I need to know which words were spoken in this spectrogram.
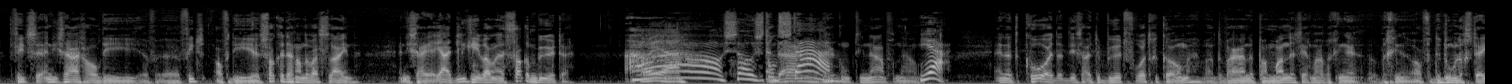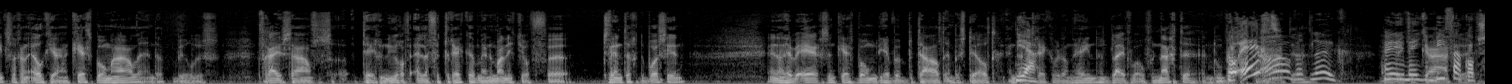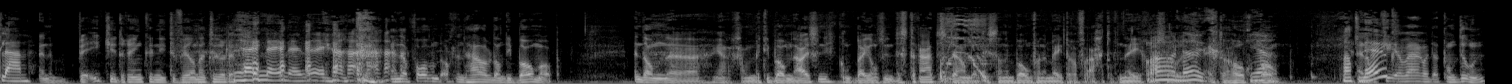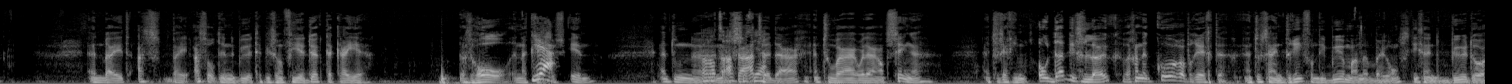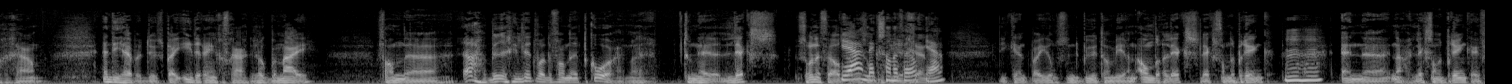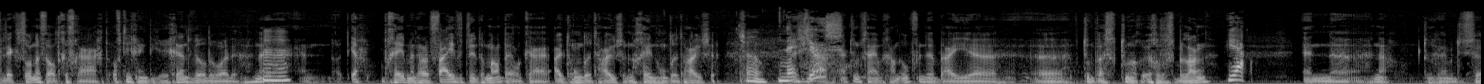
fietsen en die zagen al die, eh, fiets, of die sokken daar aan de waslijn. En die zeiden, ja, het liep hier wel een sokkenbuurten. Oh, ja. zo is het En daar, ontstaan. daar komt die naam vandaan. Ja. En het koor, dat is uit de buurt voortgekomen. Want er waren een paar mannen, zeg maar. We gingen, we gingen of dat doen we nog steeds. We gaan elk jaar een kerstboom halen. En dat wil dus vrij s'avonds tegen een uur of elf vertrekken. Met een mannetje of eh, twintig de bos in. En dan hebben we ergens een kerstboom, die hebben we betaald en besteld. En daar Ja. trekken we dan heen. Dan blijven we overnachten. En doen we Oh, echt? Oh, wat leuk. Hey, een beetje bivak opslaan. En een beetje drinken, niet te veel natuurlijk. Nee, nee, nee, nee. En de volgende ochtend halen we dan die boom op. En dan eh, ja, gaan we met die boom naar huis. En die komt bij ons in de straat te staan. Dat is dan een boom van een meter of acht of negen of Oh, zo. Dat is leuk. Echt een hoge Ja. boom. Wat en leuk. keer waren we dat dan doen. En bij, het As, bij Asselt in de buurt heb je zo'n viaduct. Daar kan je, dat is hol. En daar kun je Ja. dus in. En toen eh, nou, zaten ja. we daar. En toen waren we daar aan het zingen. En toen zegt iemand, oh dat is leuk. We gaan een koor oprichten. En toen zijn drie van die buurmannen bij ons. Die zijn de buurt doorgegaan. En die hebben dus bij iedereen gevraagd. Dus ook bij mij. Van, eh, ja, wil je geen lid worden van het koor? Maar toen eh, Lex Zonneveld. Ja, Lex Zonneveld, ja. Die kent bij ons in de buurt dan weer een andere Lex, Lex van der Brink. Mhm. En eh, nou, Lex van der Brink heeft Lex Zonneveld gevraagd of hij geen dirigent wilde worden. Nou, Mhm. En ja, op een gegeven moment hadden we 25 man bij elkaar. Uit 100 huizen, nog geen 100 huizen. Zo. Dus Netjes. ja, en toen zijn we gaan oefenen bij, toen was toen nog Uggels Belang. Ja. En nou, toen zijn we dus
